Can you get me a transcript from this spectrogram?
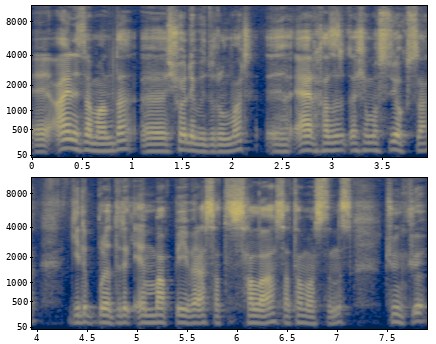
E, aynı zamanda e, şöyle bir durum var. E, eğer hazırlık aşaması yoksa gelip burada direkt Mbappe'yi veya sat Salah'a satamazsınız. Çünkü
